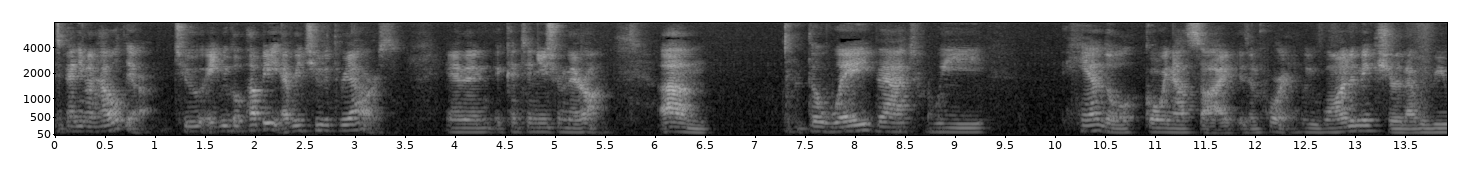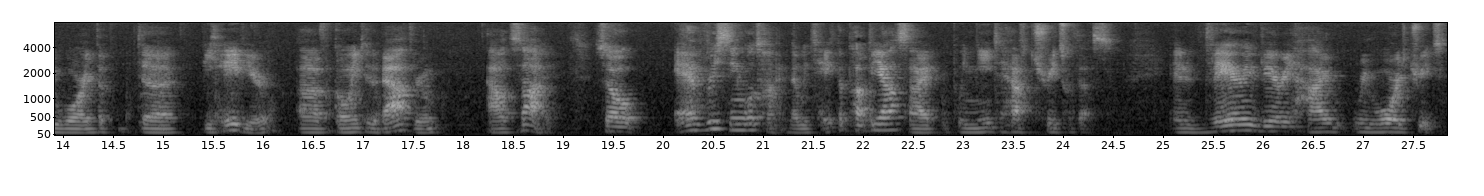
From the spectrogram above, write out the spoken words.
depending on how old they are. Two eight-week-old puppy every two to three hours, and then it continues from there on. Um, the way that we handle going outside is important. We want to make sure that we reward the, the behavior of going to the bathroom outside. So every single time that we take the puppy outside, we need to have treats with us and very, very high reward treats.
